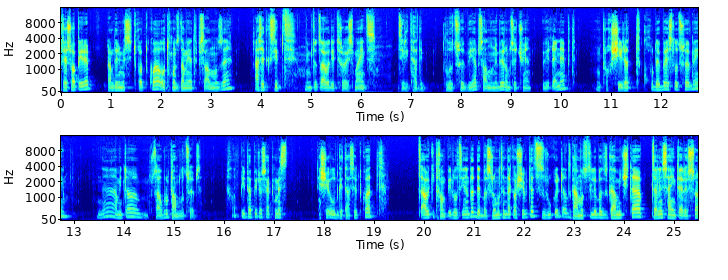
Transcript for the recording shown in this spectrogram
დღეს ვაპირებ რამდენიმე სიტყვა თქვა 90-ათე ფსალმუნზე. ასეთ გზით იმიტომ წავედით რომ ეს მაინც ძირითადი ლოცვებია, ფსალმუნები, რომელსაც ჩვენ ვიყენებთ. უფრო ხშირად გვხვდება ეს ლოცვები და ამიტომ ვსაუბრობთ ამ ლოცვებზე. ახლა პირდაპირ საქმეს შეუდგეთ ასე ვთქვათ. წავიკითხავ პირველ წინადადებას, რომელთან დაკავშირებითაც უკვე რაღაც გამოცდილებაც გამიჩნდა, ძალიან საინტერესო.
